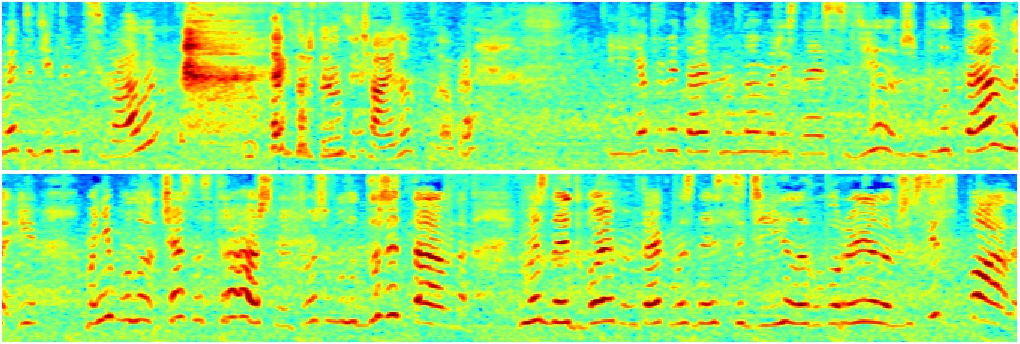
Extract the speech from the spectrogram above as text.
ми тоді танцювали. Як завжди, ну, звичайно. Добре. І я пам'ятаю, як ми в номері з нею сиділи, вже було темно, і мені було чесно страшно, тому що було дуже темно. І ми з нею двоє, пам'ятаю, як ми з нею сиділи, говорили, вже всі спали.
